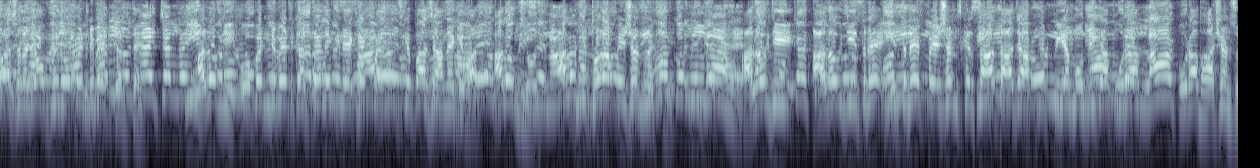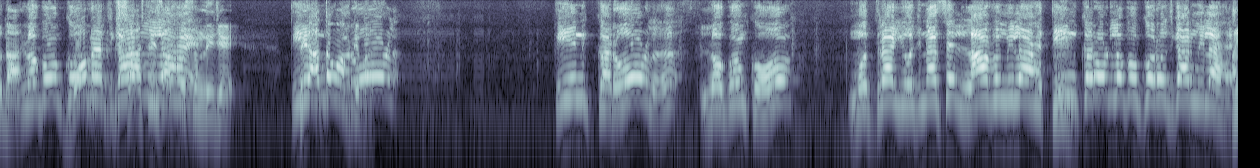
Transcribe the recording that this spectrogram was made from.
पास चला जाऊँ फिर ओपन डिबेट करते हैं आलोक जी ओपन डिबेट करते हैं लेकिन एक एक पैनलिस्ट के पास जाने के बाद आलोक जी आलोक जी थोड़ा पेशेंस रखिए आलोक जी आलोक जी इतने इतने पेशेंस के साथ आज आपने पीएम मोदी का पूरा पूरा भाषण सुना लोगों को दो मिनट शास्त्री साहब को सुन लीजिए फिर आता हूँ आपके पास। तीन करोड़ लोगों को मुद्रा योजना से लाभ मिला है। तीन करोड़ लोगों को रोज़गार मिला है।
